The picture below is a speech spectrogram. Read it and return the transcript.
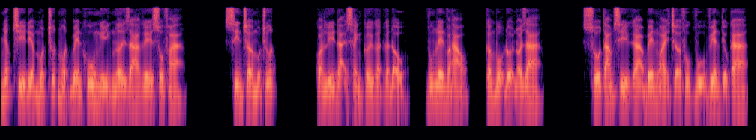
nhấc chỉ điểm một chút một bên khu nghỉ ngơi ra ghế sofa. Xin chờ một chút. Quản lý đại sảnh cười gật gật đầu, vung lên vào áo, cầm bộ đội nói ra. Số tám xì gà bên ngoài chờ phục vụ viên tiểu ca,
